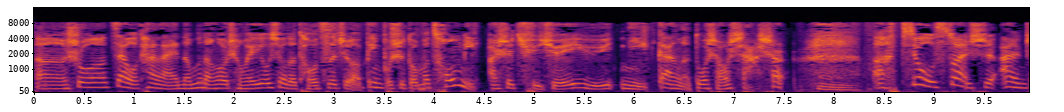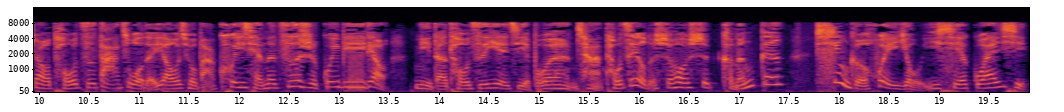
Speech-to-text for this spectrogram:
嗯，说在我看来，能不能够成为优秀的投资者，并不是多么聪明，而是取决于你干了多少傻事儿。嗯，啊，就算是按照投资大作的要求，把亏钱的姿势规避掉，你的投资业绩也不会很差。投资有的时候是可能跟性格会有一些关系。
